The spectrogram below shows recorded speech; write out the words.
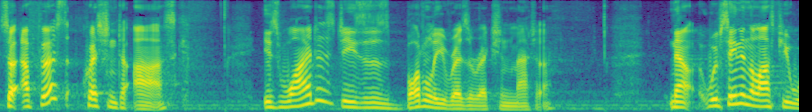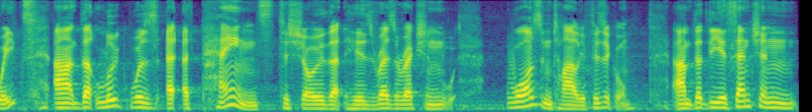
So, our first question to ask is why does Jesus' bodily resurrection matter? Now, we've seen in the last few weeks uh, that Luke was at, at, pains to show that his resurrection was entirely physical, um, that the ascension,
